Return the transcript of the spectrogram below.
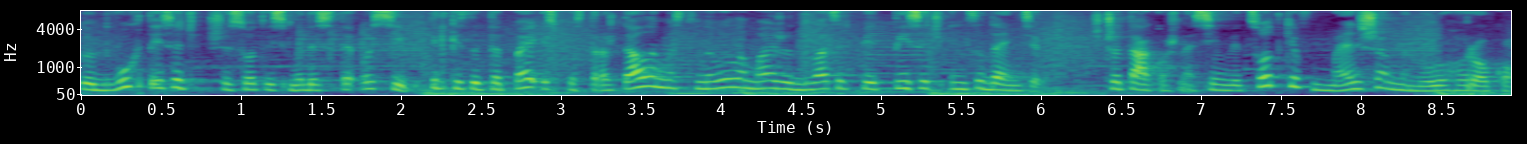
до 2680 осіб. Кількість ДТП із постраждалими становила майже 25 тисяч інцидентів, що також на 7% менше минулого року.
